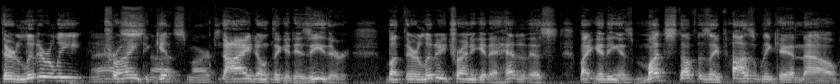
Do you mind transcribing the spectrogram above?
They're literally That's trying to not get smart. I don't think it is either, but they're literally trying to get ahead of this by getting as much stuff as they possibly can now.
